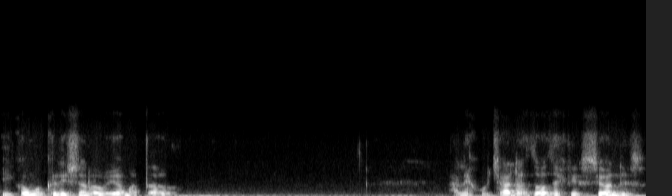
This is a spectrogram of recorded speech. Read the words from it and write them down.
y cómo Krishna lo había matado. Al escuchar las dos descripciones,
